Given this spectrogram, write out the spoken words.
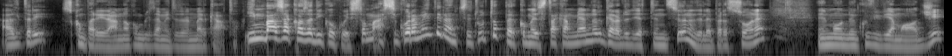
altri scompariranno completamente dal mercato. In base a cosa dico questo? Ma sicuramente innanzitutto per come sta cambiando il grado di attenzione delle persone nel mondo in cui viviamo oggi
